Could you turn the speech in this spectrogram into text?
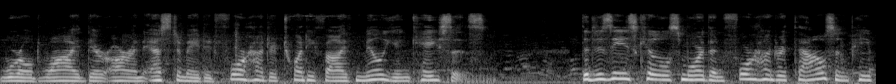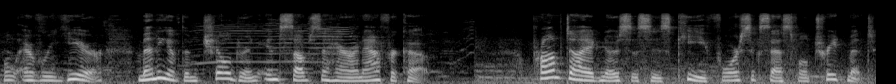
Worldwide, there are an estimated 425 million cases. The disease kills more than 400,000 people every year, many of them children in sub Saharan Africa. Prompt diagnosis is key for successful treatment.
